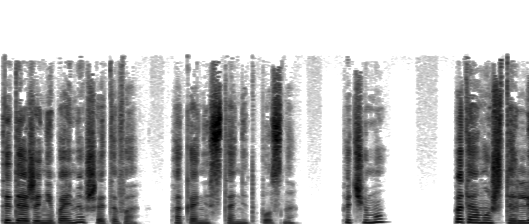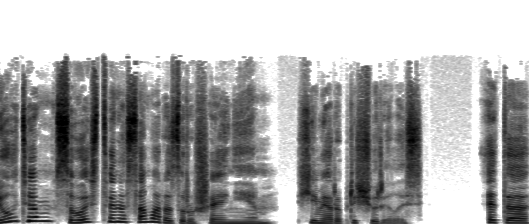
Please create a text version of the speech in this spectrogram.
Ты даже не поймешь этого, пока не станет поздно. Почему? «Потому что людям свойственно саморазрушение», — Химера прищурилась. «Это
